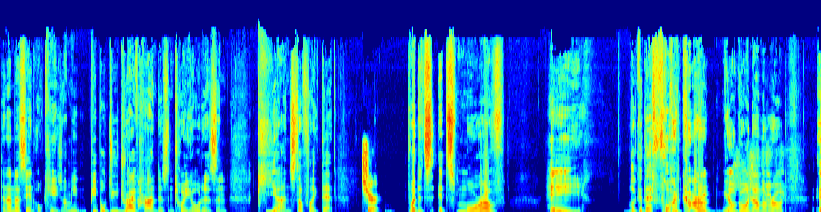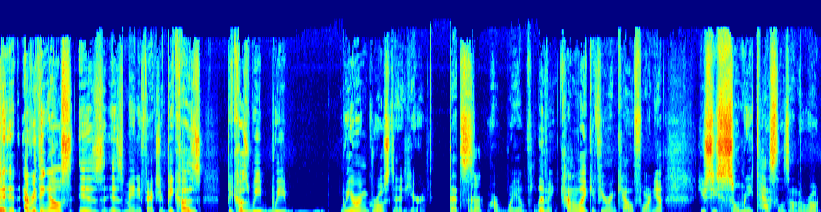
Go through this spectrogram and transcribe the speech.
and I'm not saying occasional. I mean, people do drive Hondas and Toyotas and Kia and stuff like that. Sure. But it's it's more of, hey, look at that foreign car, you know, going down the road. It, it, everything else is is manufactured because because we we we are engrossed in it here. That's Uh-huh. our way of living. Kind of like if you're in California, you see so many Teslas on the road.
